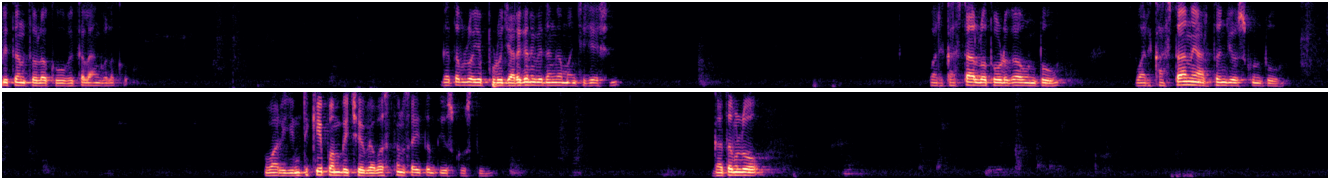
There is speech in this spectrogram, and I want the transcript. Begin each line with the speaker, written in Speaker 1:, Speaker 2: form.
Speaker 1: వితంతులకు వికలాంగులకు. గతంలో ఎప్పుడు జరగని విధంగా మంచి చేసాం వారి కష్టాల్లో తోడుగా ఉంటూ వారి కష్టాన్ని అర్థం చేసుకుంటూ వారి ఇంటికే పంపించే వ్యవస్థను సైతం తీసుకొస్తూ గతంలో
